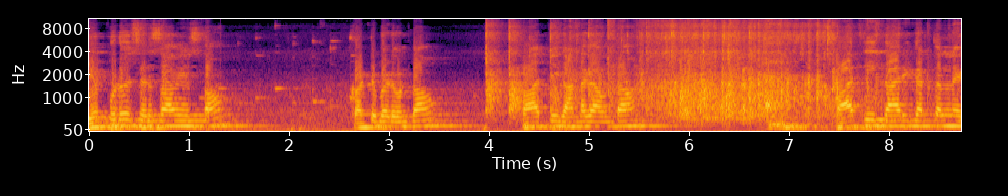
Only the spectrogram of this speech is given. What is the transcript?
ఎప్పుడూ శిరసావిస్తాం కట్టుబడి ఉంటాం పార్టీకి అండగా ఉంటాం. పార్టీ కార్యకర్తల్ని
